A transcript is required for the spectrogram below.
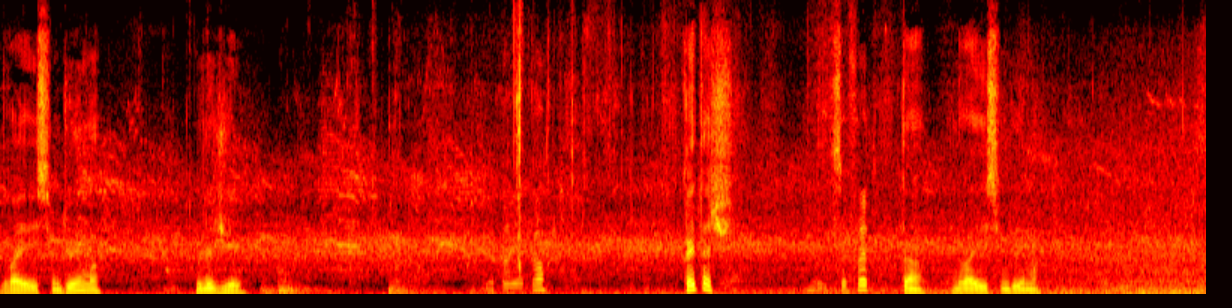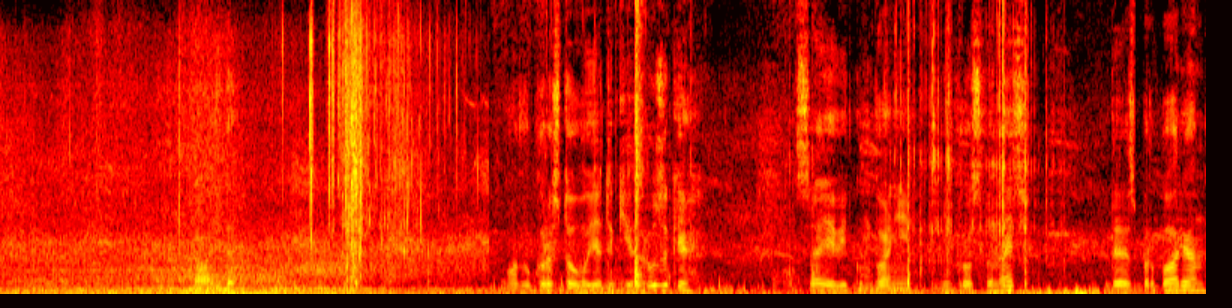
2,8 дюйма. Блюджіл. Яка яка? Кайтеч. Це фет. Так, 2,8 дюйма. Давай, йде. От використовую я такі грузики. Це є від компанії Дніпро Свинець, DS Barbarian.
